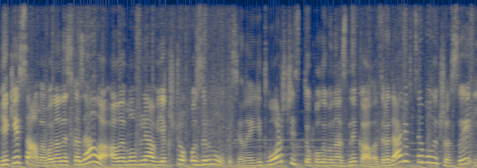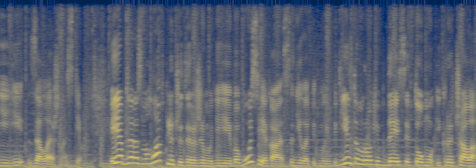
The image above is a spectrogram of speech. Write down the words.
Які саме вона не сказала, але мовляв, якщо озирнутися на її творчість, то коли вона зникала з радарів, це були часи її залежності. І я б зараз могла включити режим однієї бабусі, яка сиділа під моїм під'їздом років 10 тому і кричала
